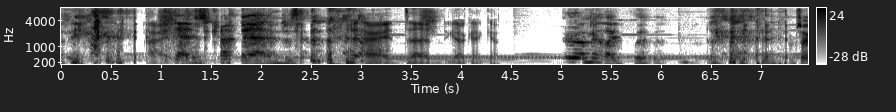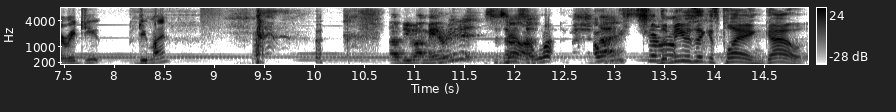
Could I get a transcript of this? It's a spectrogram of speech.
Okay. All right. yeah, just cut that and just. All right. Uh, okay, go. or I meant like flip it. I'm sorry. Read do you do you mind? oh, do you want me to read it? Since No, I I was so want- my I advice? The music is playing. Go.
